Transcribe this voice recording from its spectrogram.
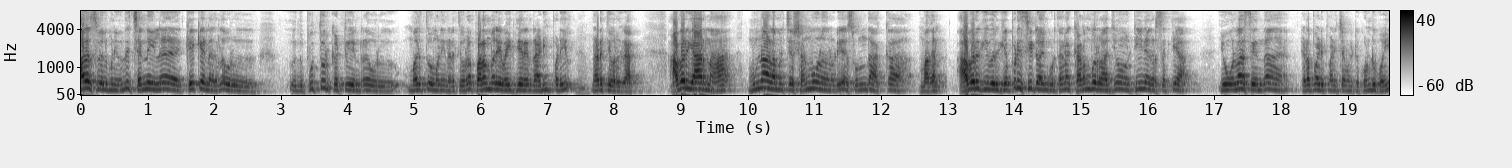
ஆர்எஸ் வேலுமணி வந்து சென்னையில் கே கே நகரில் ஒரு இந்த புத்தூர் கட்டு என்ற ஒரு மருத்துவமனை நடத்தி வருகிறார் பரம்பரை வைத்தியர் என்ற அடிப்படையில் நடத்தி வருகிறார். அவர் யாருன்னா முன்னாள் அமைச்சர் சண்முகநாதனுடைய சொந்த அக்கா மகன். அவருக்கு இவருக்கு எப்படி சீட் வாங்கி கொடுத்தாங்கன்னா கடம்பூர் ராஜ்யம் டி நகர் சத்யா இவங்கெல்லாம் சேர்ந்து தான் எடப்பாடி பழனிசாமி கிட்ட கொண்டு போய்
